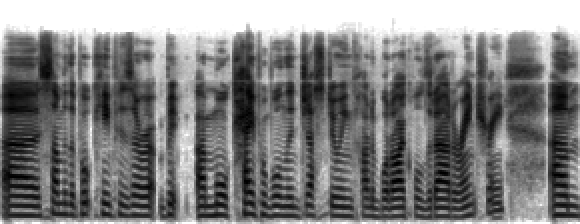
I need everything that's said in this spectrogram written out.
Uh, some of the bookkeepers are a bit are more capable than just doing kind of what I call the data entry. Um,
